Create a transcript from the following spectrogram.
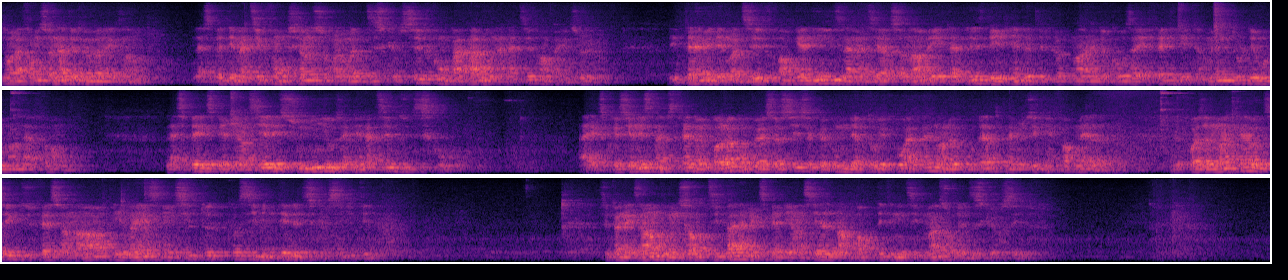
dont la forme sonate est un bon exemple. L'aspect thématique fonctionne sur un mode discursif comparable au narratif en peinture. Des thèmes et des motifs organisent la matière sonore et établissent des liens de développement et de cause à effet qui déterminent tout le déroulement de la forme. L'aspect expérientiel est soumis aux impératifs du discours. À l'expressionnisme abstrait d'un Pollock, on peut associer ce que Umberto Eco appelle dans le de la musique informelle. Le foisonnement chaotique du fait sonore évince ainsi toute possibilité de discursivité. C'est un exemple où une sorte d'hyper expérientiel l'emporte définitivement sur le discursif.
